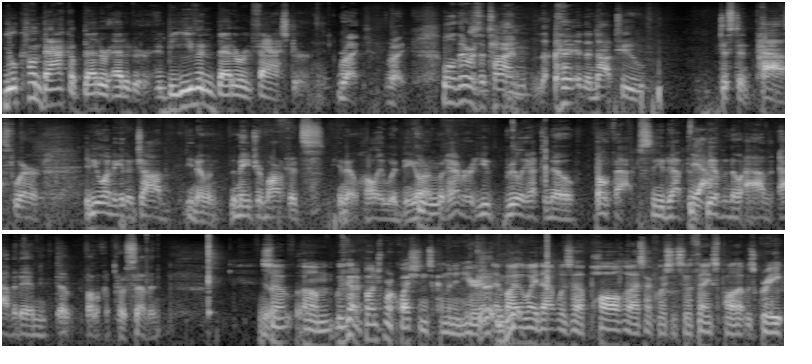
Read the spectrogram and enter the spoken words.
you'll come back a better editor and be even better and faster. Right, right. Well, there was a time in the not too distant past where if you wanted to get a job, you know, in the major markets, you know, Hollywood, New York, whatever, you really have to know both apps. You'd have to Mm-hmm. Yeah. be able to know Av- Avid and uh, Final Cut Pro 7. So um, we've got a bunch more questions coming in here. Good. And by the way, that was uh, Paul who asked that question. So thanks, Paul. That was great.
